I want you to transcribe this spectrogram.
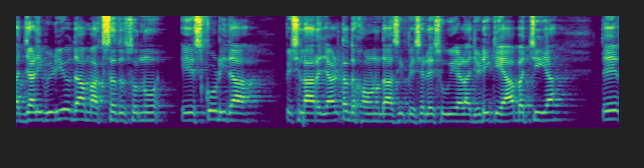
ਅੱਜ ਵਾਲੀ ਵੀਡੀਓ ਦਾ ਮਕਸਦ ਤੁਹਾਨੂੰ ਇਸ ਘੋੜੀ ਦਾ ਪਿਛਲਾ ਰਿਜ਼ਲਟ ਦਿਖਾਉਣ ਦਾ ਸੀ, ਪਿਛਲੇ ਸੂਏ ਵਾਲਾ ਜਿਹੜੀ ਕਿ ਆ ਬੱਚੀ ਆ। ਤੇ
